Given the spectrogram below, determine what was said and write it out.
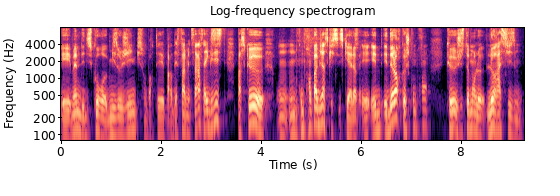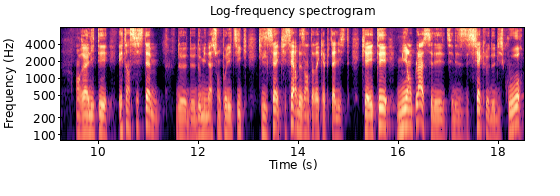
et même des discours misogynes qui sont portés par des femmes, etc. Ça existe parce que on, ne comprend pas bien ce qui, ce qui est à. Et, dès lors que je comprends que justement le racisme, en réalité, est un système de, domination politique qui, sert des intérêts capitalistes, qui a été mis en place, c'est des, siècles de discours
